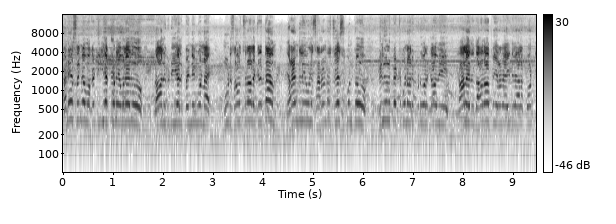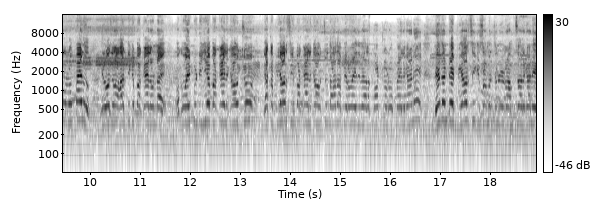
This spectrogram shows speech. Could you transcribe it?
కనీసంగా ఒక డిఏ కూడా ఇవ్వలేదు. నాలుగు డిఏలు పెండింగ్ ఉన్నాయి. మూడు సంవత్సరాల క్రితం ఎరండ్ లీవ్లు సరెండర్ చేసుకుంటూ బిల్లులు పెట్టుకున్నారు. ఇప్పటి వరకు అవి కాలేదు. దాదాపు ఇరవై ఐదు వేల కోట్ల రూపాయలు ఈ రోజున ఆర్థిక బకాయిలు ఉన్నాయి. ఒకవైపు డిఏ బకాయిలు కావచ్చు గత పిఆర్సీ బకాయిలు కావచ్చు దాదాపు ఇరవై ఐదు వేల కోట్ల రూపాయలు కానీ లేదంటే పిఆర్సీకి సంబంధించిన అంశాలు కానీ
